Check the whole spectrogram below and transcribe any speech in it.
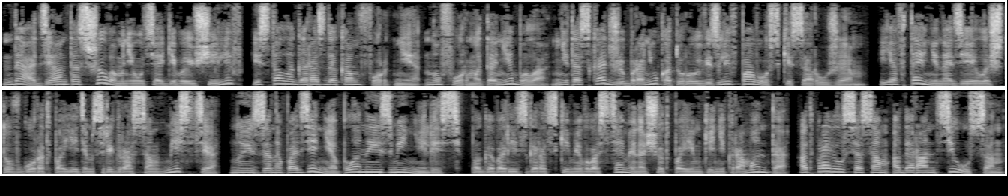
Да, Дианта сшила мне утягивающий лиф и стало гораздо комфортнее, но формы-то не было. Не таскать же броню, которую везли в повозке с оружием. Я втайне надеялась, что в город поедем с Реграссом вместе, но из-за нападения планы изменились. Поговорить с городскими властями насчет поимки некроманта отправился появился сам Адаран Тиусан,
